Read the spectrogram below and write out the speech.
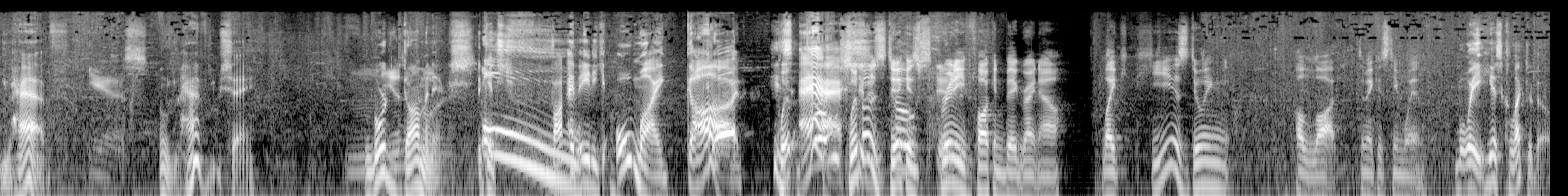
You have. Yes. Oh, you have, you say. Lord yes, of Dominik's course. against 580. Oh my god. His Whip- ass. Bwipo's dick is pretty fucking big right now. Like, he is doing a lot. to make his team win. Well, wait, he has collector though.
